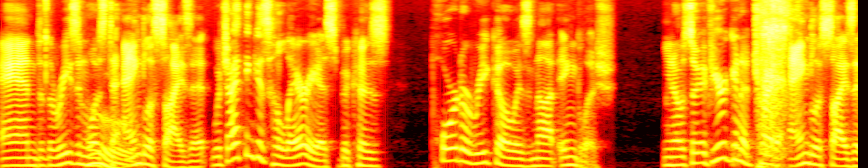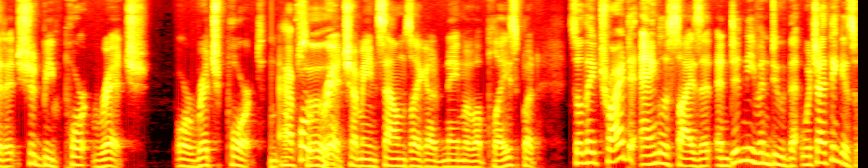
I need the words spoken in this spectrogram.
and the reason was to anglicize it, which I think is hilarious because Puerto Rico is not English. You know, so if you're gonna try to anglicize it, it should be Port Rich or Rich Port. Absolutely. Port Rich, I mean, sounds like a name of a place, but so they tried to anglicize it and didn't even do that, which I think is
